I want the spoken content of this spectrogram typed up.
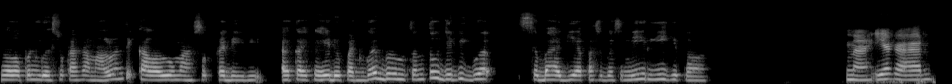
Walaupun gue suka sama lu nanti kalau lu masuk ke diri eh, ke kehidupan gue belum tentu jadi gue sebahagia pas gue sendiri gitu. Nah iya kan?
